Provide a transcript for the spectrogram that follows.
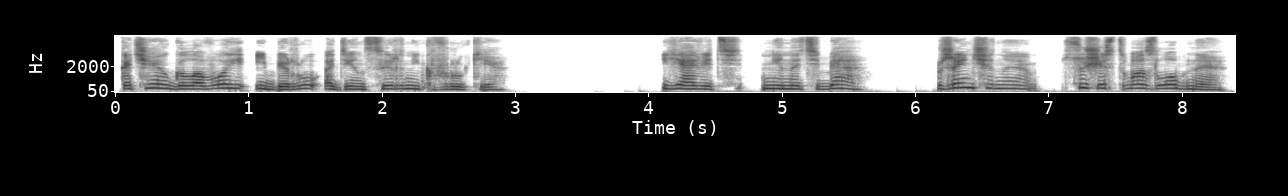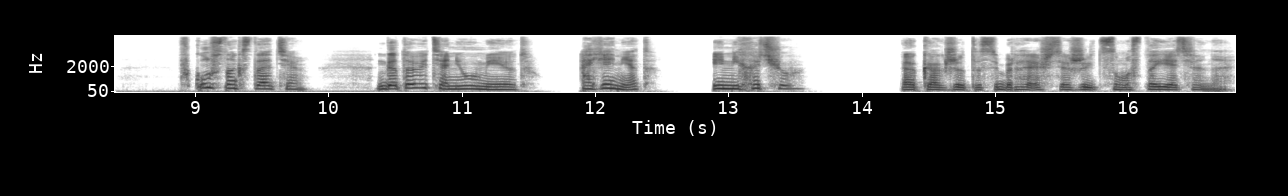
Качаю головой и беру один сырник в руки. Я ведь не на тебя. Женщины — существа злобные. Вкусно, кстати. Готовить они умеют, а я нет. И не хочу. А как же ты собираешься жить самостоятельно?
